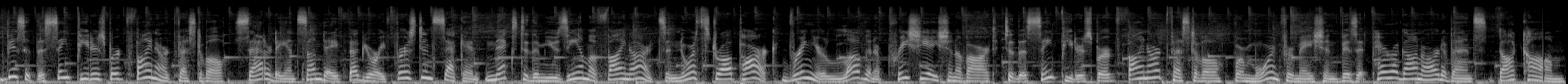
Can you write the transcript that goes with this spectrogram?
Visit the St. Petersburg Fine Art Festival Saturday and Sunday, February 1st and 2nd, next to the Museum of Fine Arts in North Straub Park. Bring your love and appreciation of art to the St. Petersburg Fine Art Festival. For more information, visit ParagonArtEvents.com.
